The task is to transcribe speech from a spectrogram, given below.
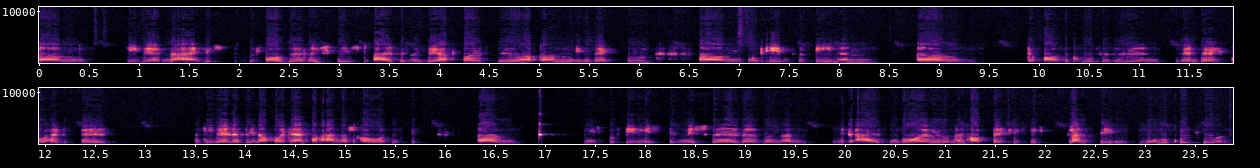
Ähm, die werden eigentlich, bevor sie richtig alt sind und wertvoll für ähm, Insekten ähm, und eben für Bienen, ähm, da brauchen sie große Höhlen, werden sie eigentlich vorher gefällt. Und die Wälder sehen auch heute einfach anders aus. Es gibt ähm, nicht so viel Licht in Mischwälder, sondern mit alten Bäumen, sondern hauptsächlich dichtpflanzte eben Monokulturen.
